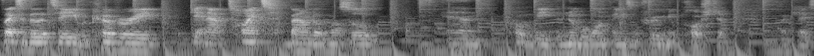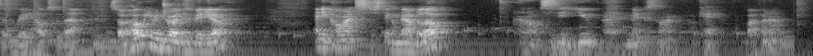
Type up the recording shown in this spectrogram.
flexibility, recovery, getting out tight, bound up muscle, and probably the number one thing is improving your posture. Okay, so it really helps with that. So I hope you enjoyed this video. Any comments, just stick them down below. And I'll see you next time. Okay, bye for now.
